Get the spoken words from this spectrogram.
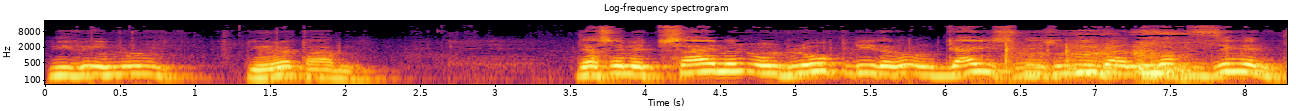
wie wir ihn nun gehört haben, dass wir mit Psalmen und Lobliedern und geistlichen Liedern Gott singend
